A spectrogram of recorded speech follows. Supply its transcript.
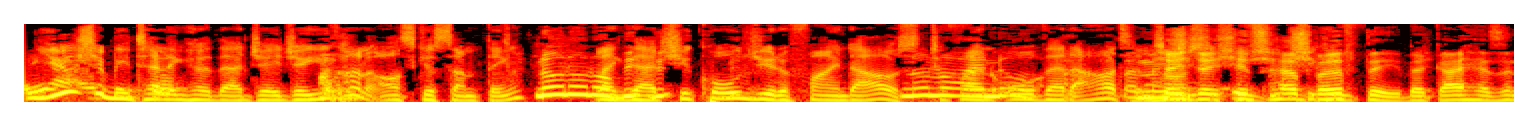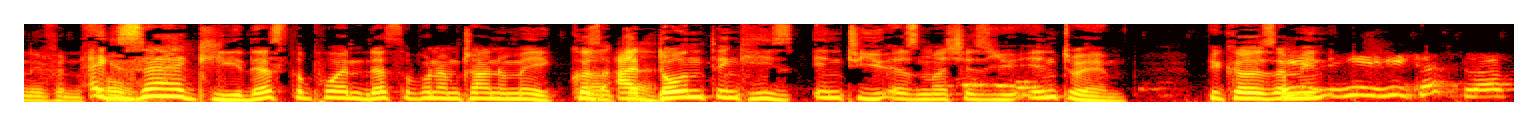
You should be telling her that, JJ. You can't ask her something No, no, no, like be- that. She called you to find out, No, to no, I find all that out. I and mean, JJ, she- it's she- her she can- birthday. The guy hasn't even phoned. Exactly. That's the point. That's the point I'm trying to make. Because I don't think he's into you as much as you into him. Because I he, mean, he, he just lost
